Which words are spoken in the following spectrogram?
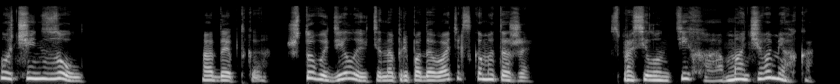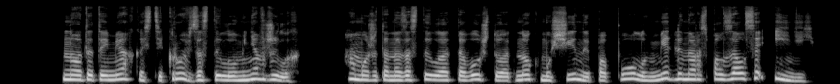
очень зол. «Адептка, что вы делаете на преподавательском этаже?» Спросил он тихо, обманчиво мягко. Но от этой мягкости кровь застыла у меня в жилах. А может, она застыла от того, что от ног мужчины по полу медленно расползался иней.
